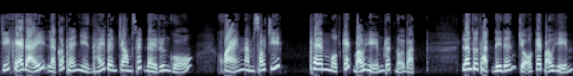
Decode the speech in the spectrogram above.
chỉ khẽ đẩy là có thể nhìn thấy bên trong xếp đầy rương gỗ. Khoảng năm, sáu chiếc, thêm một két bảo hiểm rất nổi bật. Lâm thu thạch đi đến chỗ két bảo hiểm,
